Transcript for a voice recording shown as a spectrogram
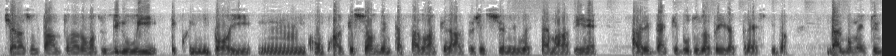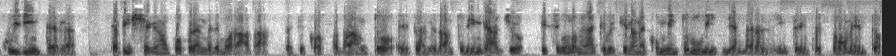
c'era soltanto la Roma su di lui e quindi poi mh, con qualche soldo incassato anche da altre cessioni West Ham alla fine avrebbe anche potuto aprire il prestito. Dal momento in cui l'Inter capisce che non può prendere Morata perché costa tanto e prende tanto di ingaggio e secondo me anche perché non è convinto lui di andare all'Inter in questo momento.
